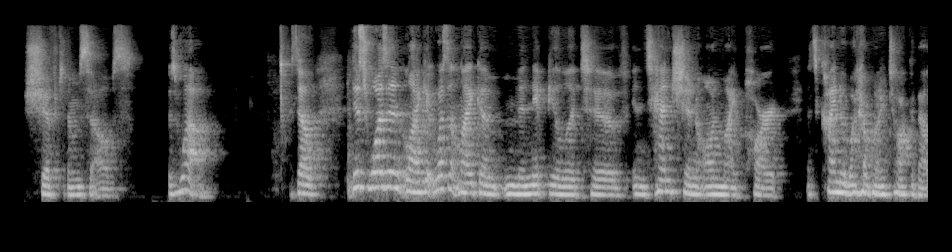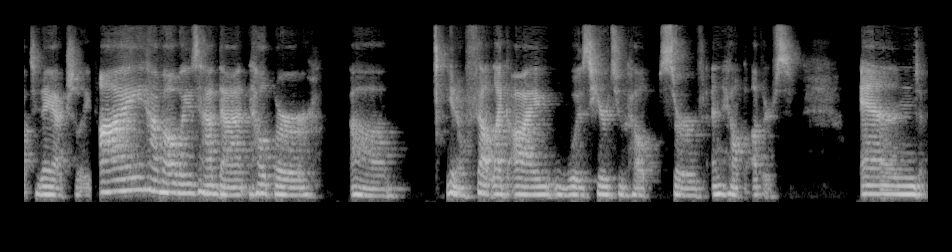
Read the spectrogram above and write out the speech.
shift themselves as well. So this wasn't like it wasn't like a manipulative intention on my part. That's kind of what I want to talk about today, actually. I have always had that helper, um, you know, felt like I was here to help serve and help others. And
